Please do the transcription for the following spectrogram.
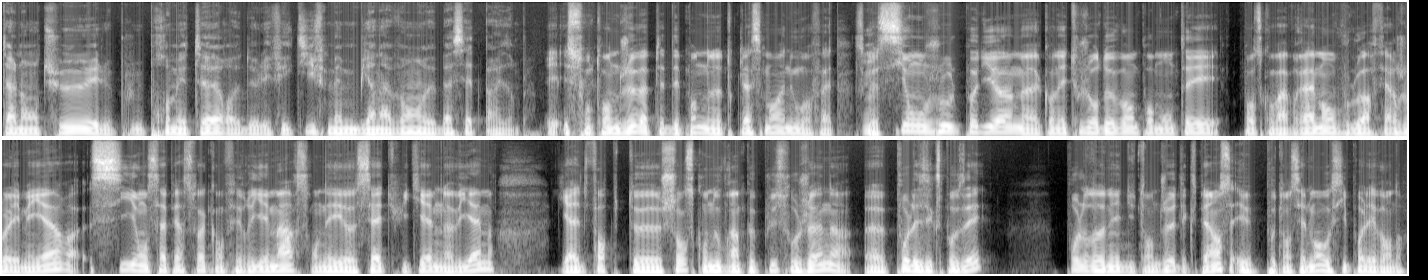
talentueux et le plus prometteur de l'effectif, même bien avant euh, Bassett par exemple. Et son temps de jeu va peut-être dépendre de notre classement à nous en fait. Parce que Mm. si on joue le podium, euh, qu'on est toujours devant pour monter, je pense qu'on va vraiment vouloir faire jouer les meilleurs. Si on s'aperçoit qu'en février-mars, on est euh, 7, 8e, 9e, il y a de fortes euh, chances qu'on ouvre un peu plus aux jeunes pour les exposer, pour leur donner du temps de jeu et d'expérience et potentiellement aussi pour les vendre.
